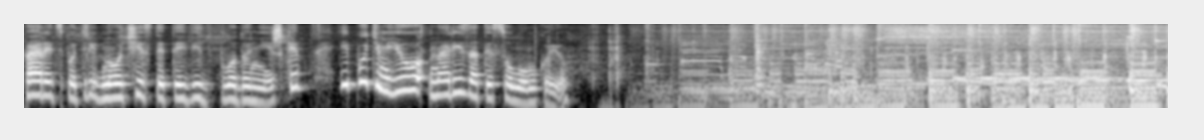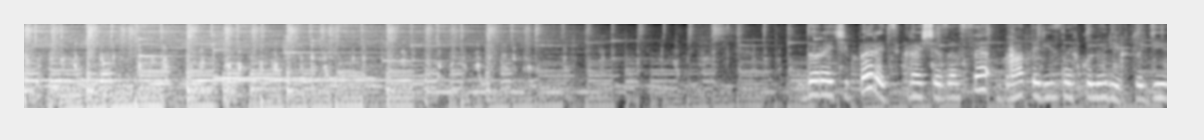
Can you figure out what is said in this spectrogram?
Перець потрібно очистити від плодоніжки і потім його нарізати соломкою. До речі, перець краще за все брати різних кольорів. Тоді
